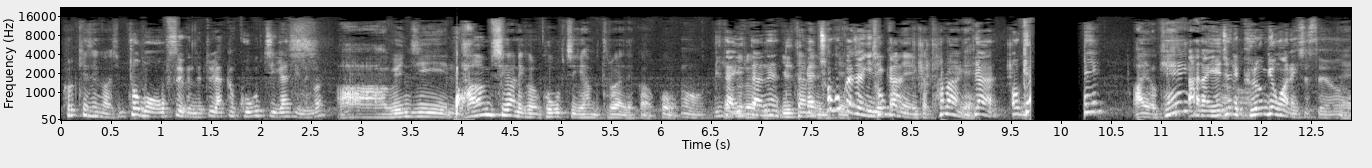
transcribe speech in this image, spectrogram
그렇게 생각하시면 더뭐 없어요 근데 또 약간 고급지게 할 수 있는 건? 아, 왠지 다음 시간에 그런 고급지게 한번 들어가야 될 것 같고. 어, 일단- 일단은 일단은 초보 과정이니까. 초보 과정이니까 편하게. 그냥 오케이. 아, 오케이? 아 나 예전에 어. 그런 경우 하나 있었어요. 네.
